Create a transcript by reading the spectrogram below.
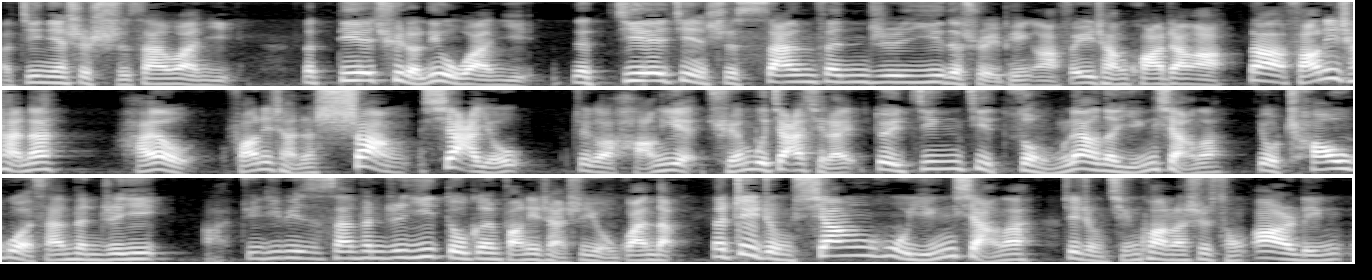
啊，今年是十三万亿，那跌去了六万亿，那接近是三分之一的水平啊，非常夸张啊。那房地产呢，还有房地产的上下游这个行业全部加起来，对经济总量的影响呢，又超过三分之一啊，GDP 是三分之一都跟房地产是有关的。那这种相互影响呢，这种情况呢，是从二零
